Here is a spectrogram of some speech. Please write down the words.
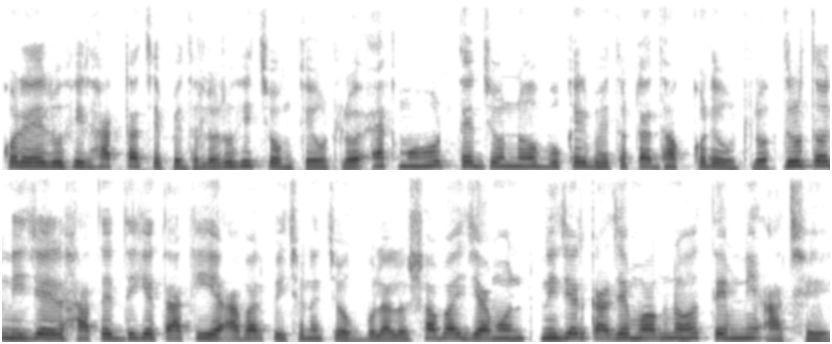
করে রুহির হাতটা চেপে ধরলো। রুহি চমকে উঠল। এক মুহূর্তের জন্য বুকের ভেতরটা ধক করে উঠল। দ্রুত নিজের হাতের দিকে তাকিয়ে আবার পিছনে চোখ বুলালো। সবাই যেমন নিজের কাজে মগ্ন, তেমনি আছে।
